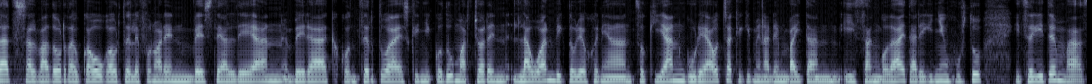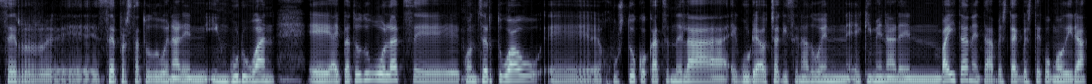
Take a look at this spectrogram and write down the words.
Olat Salvador daukagu gaur telefonoaren beste aldean, berak kontzertua eskeniko du martxoaren lauan, Victoria Eugenia Antzokian, gure ahotsak ekimenaren baitan izango da, eta ginen justu hitz egiten, ba, zer, e, zer prestatu duenaren inguruan. E, aipatu dugu olatz, e, kontzertu hau e, justu kokatzen dela gure ahotsak izena duen ekimenaren baitan, eta besteak bestekongo dira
